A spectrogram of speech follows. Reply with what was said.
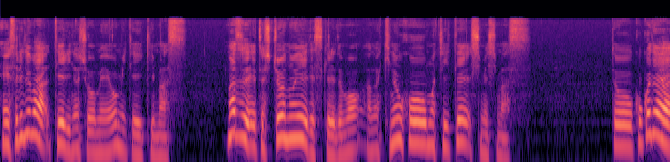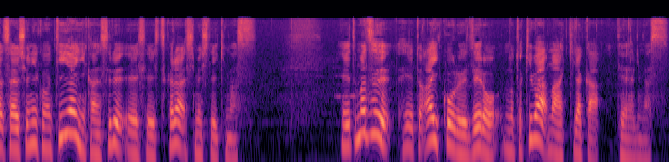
えー、それでは定理の証明を見ていきます。まず、えー、と主張の A ですけれどもあの機能法を用いて示します。とここでは最初にこの ti に関する性質から示していきます。えー、とまず、えー、と i イコール0の時はまあ明らかであります。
